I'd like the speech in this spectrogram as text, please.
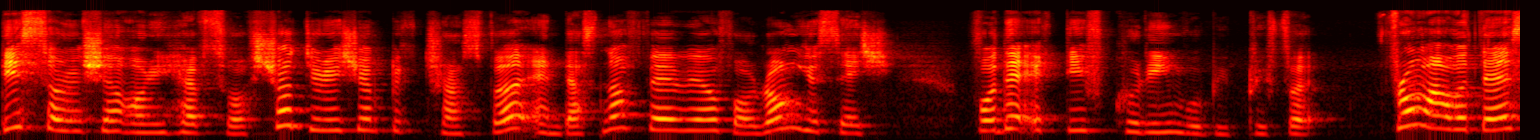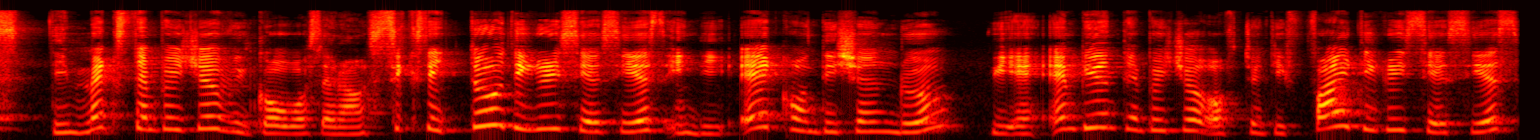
This solution only helps for short duration peak transfer and does not fare well for long usage. For that active cooling would be preferred. From our test, the max temperature we got was around 62 degrees Celsius in the air-conditioned room with an ambient temperature of 25 degrees Celsius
